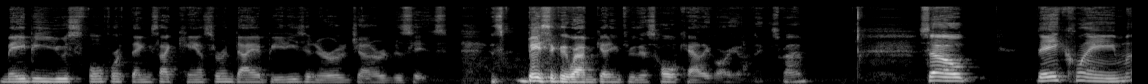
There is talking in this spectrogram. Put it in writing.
may be useful for things like cancer and diabetes and neurodegenerative disease it's basically why i'm getting through this whole category of things right so they claim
